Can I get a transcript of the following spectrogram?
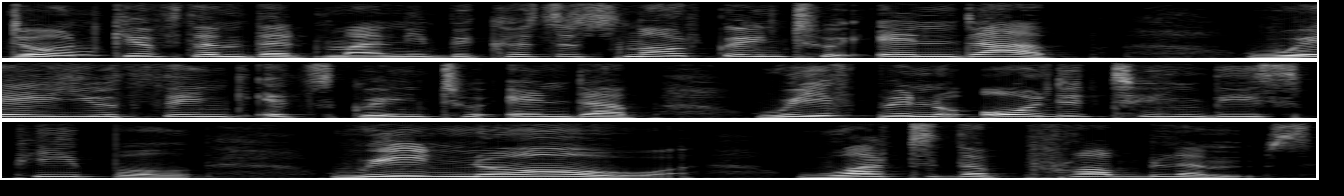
Don't give them that money because it's not going to end up where you think it's going to end up. We've been auditing these people. We know what the problems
